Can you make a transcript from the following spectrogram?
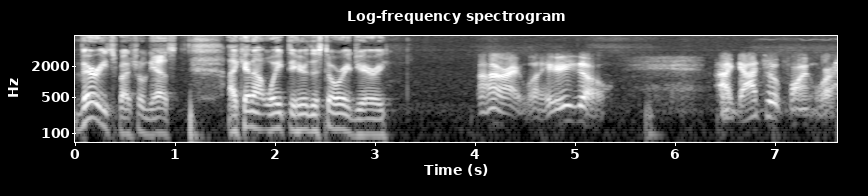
very special guest. I cannot wait to hear the story, Jerry. All right, well, here you go. I got to a point where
